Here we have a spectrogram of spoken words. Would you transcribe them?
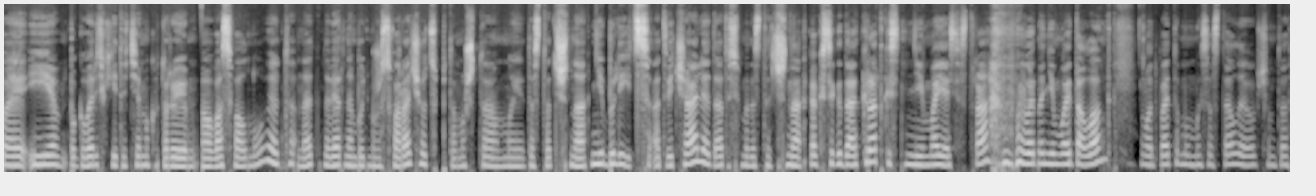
и поговорить какие-то темы, которые вас волнуют. На это, наверное, будем уже сворачиваться, потому что мы достаточно не блиц отвечали, да, то есть мы достаточно, как всегда, краткость не моя сестра, это не мой талант, вот поэтому мы со Стеллой, в общем-то,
